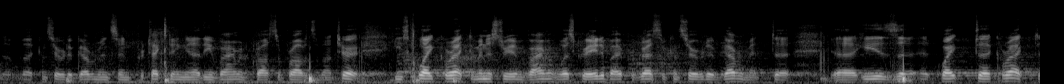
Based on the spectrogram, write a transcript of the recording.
of uh, Conservative governments in protecting uh, the environment across the province of Ontario. He's quite correct. The Ministry of Environment was created by a progressive Conservative government. he is quite correct.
